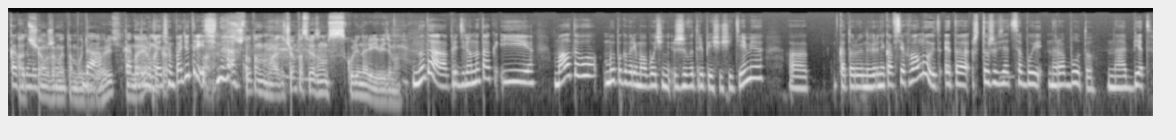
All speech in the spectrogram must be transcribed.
как О думаете, чем же мы там будем Да. говорить? Как Ну, вы наверное, думаете, о чем пойдет речь? Да. Что там, о чем-то связанном с кулинарией, видимо. Ну да, определенно так. И мало того, мы поговорим об очень животрепещущей теме, э, которую наверняка всех волнует. Это что же взять с собой на работу, на обед?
